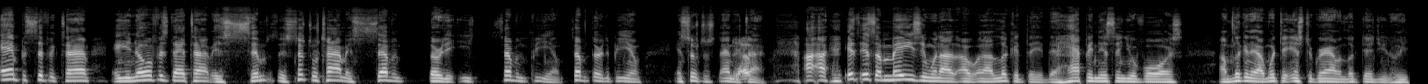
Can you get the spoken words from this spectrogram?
and Pacific Time. And you know if it's that time, it's, Central Time is 7:30 7 p.m. 7:30 p.m in Central Standard yep. Time. I, I, it, it's amazing when I, I, when I look at the the happiness in your voice. I'm looking at. I went to Instagram and looked at you know he,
